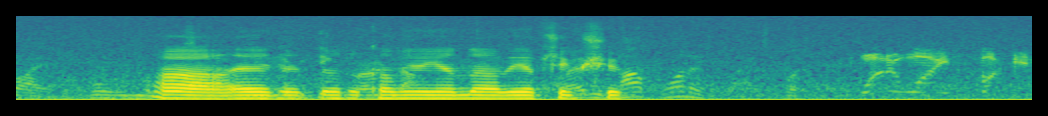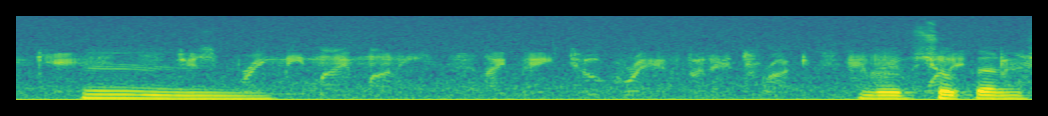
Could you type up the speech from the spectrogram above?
fire before we moved. Aa evet evet doğru kamyon yanında abi yapacak bir şey yok. Cop Böyle bir it vermiş.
